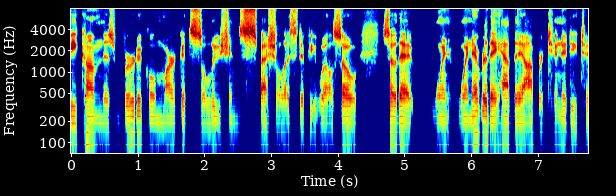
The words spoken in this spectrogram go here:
become this vertical market solution specialist, if you will. So, so that when whenever they have the opportunity to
